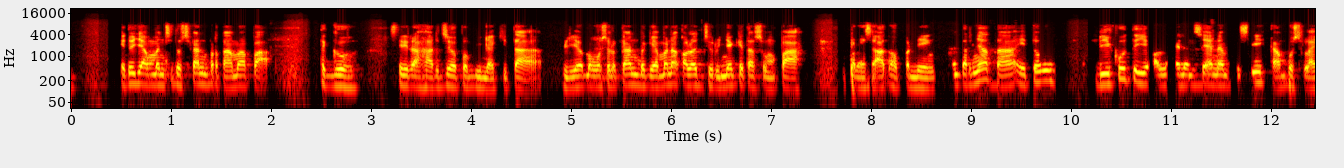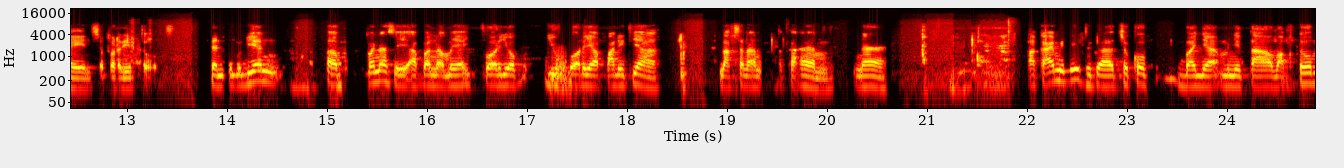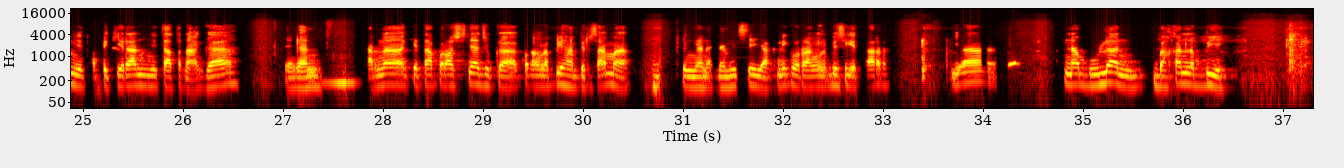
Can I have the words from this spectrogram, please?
Itu yang mencetuskan pertama Pak Teguh Sri Raharjo pembina kita. Beliau mengusulkan bagaimana kalau jurinya kita sumpah pada saat opening. Dan ternyata itu diikuti oleh NMC NMC kampus lain seperti itu. Dan kemudian uh, mana sih apa namanya euforia euforia panitia pelaksanaan AKM. Nah, AKM ini juga cukup banyak menyita waktu, menyita pikiran, menyita tenaga, ya kan? Karena kita prosesnya juga kurang lebih hampir sama dengan NMC, yakni kurang lebih sekitar ya enam bulan bahkan lebih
